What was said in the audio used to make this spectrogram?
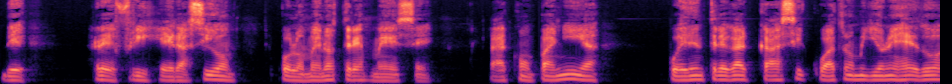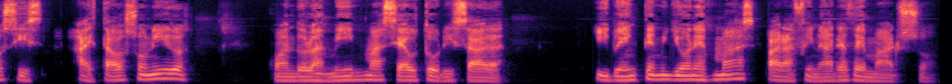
de refrigeración por lo menos tres meses. La compañía puede entregar casi 4 millones de dosis a Estados Unidos cuando la misma sea autorizada y 20 millones más para finales de marzo.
